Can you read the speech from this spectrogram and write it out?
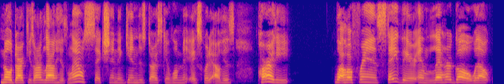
no darkies are allowed in his lounge section and getting this dark skinned woman escorted out his party while her friends stayed there and let her go without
